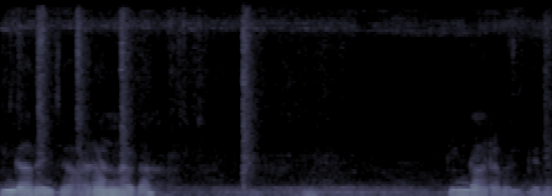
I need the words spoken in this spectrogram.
ಹಿಂಗಾರ ಇಂಚ ಅರಲ್ನಾಗ. ಹಿಂಗಾರ ಬಂತಿದೆ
